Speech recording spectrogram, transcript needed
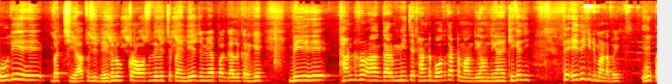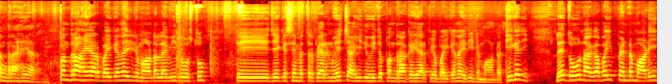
ਉਹਦੀ ਇਹ ਬੱਚੀ ਆ ਤੁਸੀਂ ਦੇਖ ਲਓ ਕ੍ਰਾਸ ਦੇ ਵਿੱਚ ਪੈਂਦੀ ਹੈ ਜਿਵੇਂ ਆਪਾਂ ਗੱਲ ਕਰੀਏ ਵੀ ਇਹ ਠੰਡ ਗਰਮੀ ਤੇ ਠੰਡ ਬਹੁਤ ਘੱਟ ਮੰਨਦੀਆਂ ਹੁੰਦੀਆਂ ਨੇ ਠੀਕ ਹੈ ਜੀ। ਤੇ ਇਹਦੀ ਕੀ ਡਿਮਾਂਡ ਆ ਬਾਈ? ਇਹਦੀ 15000 ਆ ਬਈ। 15000 ਬਾਈ ਕਹਿੰਦਾ ਇਹਦੀ ਡਿਮਾਂਡ ਆ। ਲੈ ਵੀ ਦੋਸਤੋ ਤੇ ਜੇ ਕਿਸੇ ਮਿੱਤਰ ਪਿਆਰੇ ਨੂੰ ਇਹ ਚਾਹੀਦੀ ਹੋਈ ਤਾਂ 15000 ਰੁਪਇਆ ਬਾਈ ਕਹਿੰਦਾ ਇਹਦੀ ਡਿਮਾਂਡ ਆ, ਠੀਕ ਹੈ ਜੀ। ਲੈ ਦੋ ਨਾਗਾ ਬਾਈ, ਪਿੰਡ ਮਾੜੀ,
